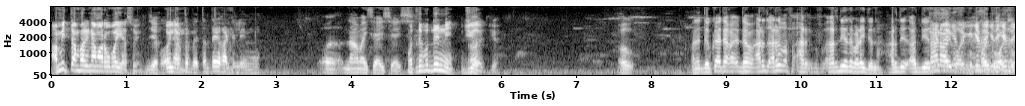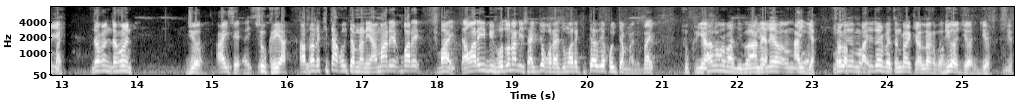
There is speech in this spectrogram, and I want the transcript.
আমি দিতাম পারি না আমার অবাই আছে। জি। ওই না। তো বেতন থেকে কাটিলে মু। নাম আইছে আইছে আইছে। মতলি বুদ্দিন নি? জিও জিও। ও মানে দেউকা আর আর আর- আর দুই হাজার বাড়াই দিও না। আর দুই আর দুই না, না, হাজার ওই- ওই- গেছে কি, ওই- গেছে ওই- কি? দেখুন দেখুন। জিও আইছে। আইছে। শুক্রিয়া। আপনারা কিতা কইতাম নানি? আমার একবারে ভাই আমার এই বিপদ নানি সাহায্য করায় তোমার কিতা যে কইতাম নানি? ভাই শুক্রিয়া খেয়াল করবা দিবা নাহলে আইয়া চলো বেতন ভাই খেয়াল রাখবা জিও জিও জিও জিও।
